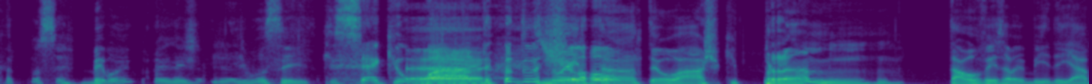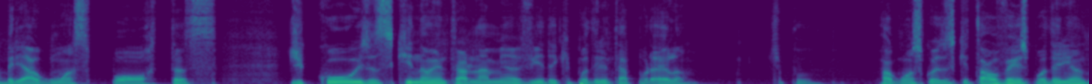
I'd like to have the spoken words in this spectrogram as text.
quero que você beba bem para de vocês. Que segue o bar é, do no show. No entanto, eu acho que para mim, talvez a bebida ia abrir algumas portas de coisas que não entraram na minha vida que poderiam entrar por ela. Tipo, algumas coisas que talvez poderiam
